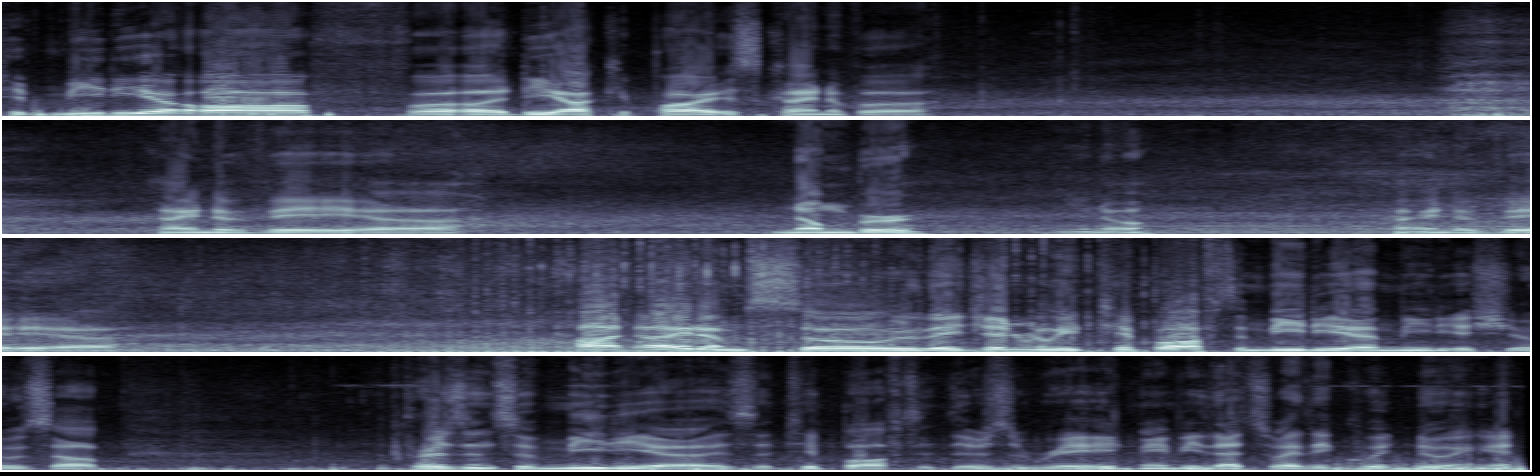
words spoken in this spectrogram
tip media off. Uh, deoccupy is kind of a kind of a uh, number, you know, kind of a uh, hot item. So they generally tip off the media. Media shows up the presence of media is a tip off that there's a raid. Maybe that's why they quit doing it.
